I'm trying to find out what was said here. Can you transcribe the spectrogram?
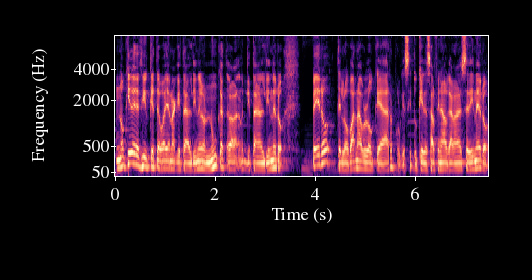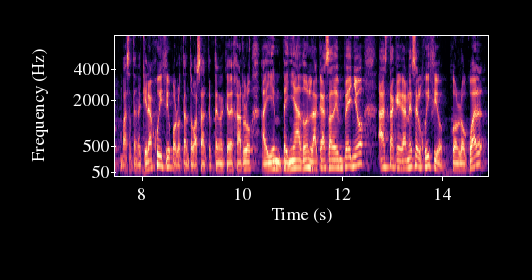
no quiere decir que te vayan a quitar el dinero, nunca te van a quitar el dinero, pero te lo van a bloquear porque si tú quieres al final ganar ese dinero vas a tener que ir a juicio, por lo tanto vas a tener que dejarlo ahí empeñado en la casa de empeño hasta que ganes el juicio, con lo cual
